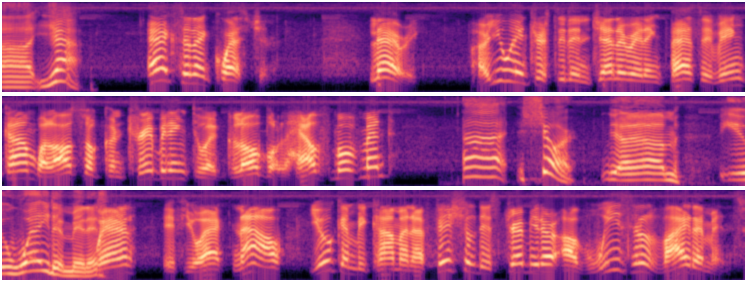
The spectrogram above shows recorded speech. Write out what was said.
Uh, yeah. Excellent question. Larry, are you interested in generating passive income while also contributing to a global health movement? Uh, sure. Um, you, wait a minute. Well, if you act now, you can become an official distributor of Weasel Vitamins,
